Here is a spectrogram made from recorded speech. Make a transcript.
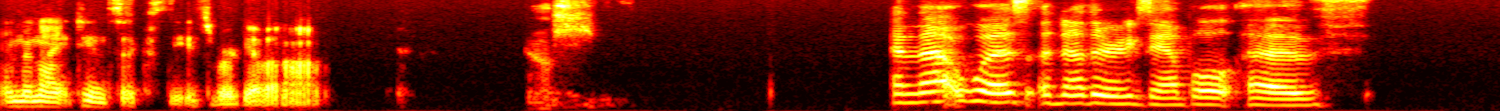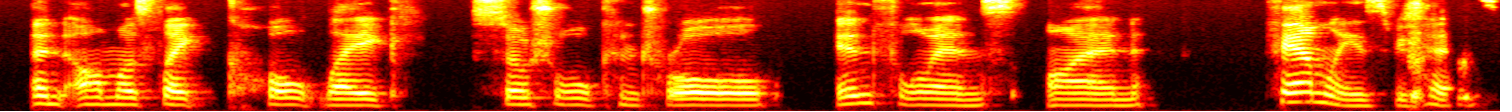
in the 1960s were given up. Yes. And that was another example of an almost like cult like social control influence on families because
